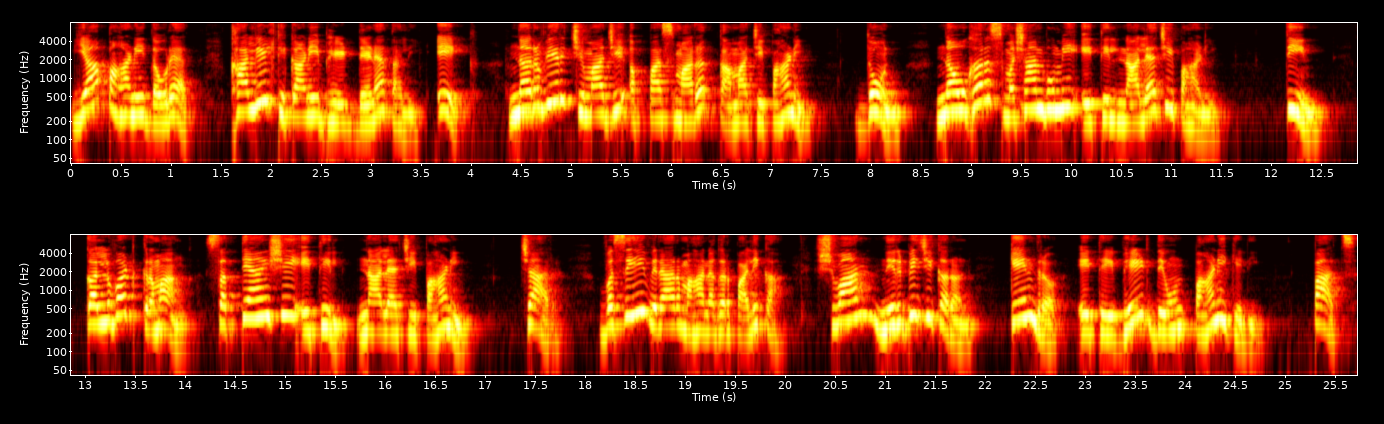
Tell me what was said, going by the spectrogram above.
या पाहणी दौऱ्यात खालील ठिकाणी भेट देण्यात आली. एक नरवीर चिमाजी अप्पा स्मारक कामाची पाहणी. दोन नवघर स्मशानभूमी येथील नाल्याची पाहणी. तीन कलवट क्रमांक सत्याऐंशी येथील नाल्याची पाहणी. चार वसई विरार महानगरपालिका श्वान निर्बीजीकरण केंद्र येथे भेट देऊन पाहणी केली. पाच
